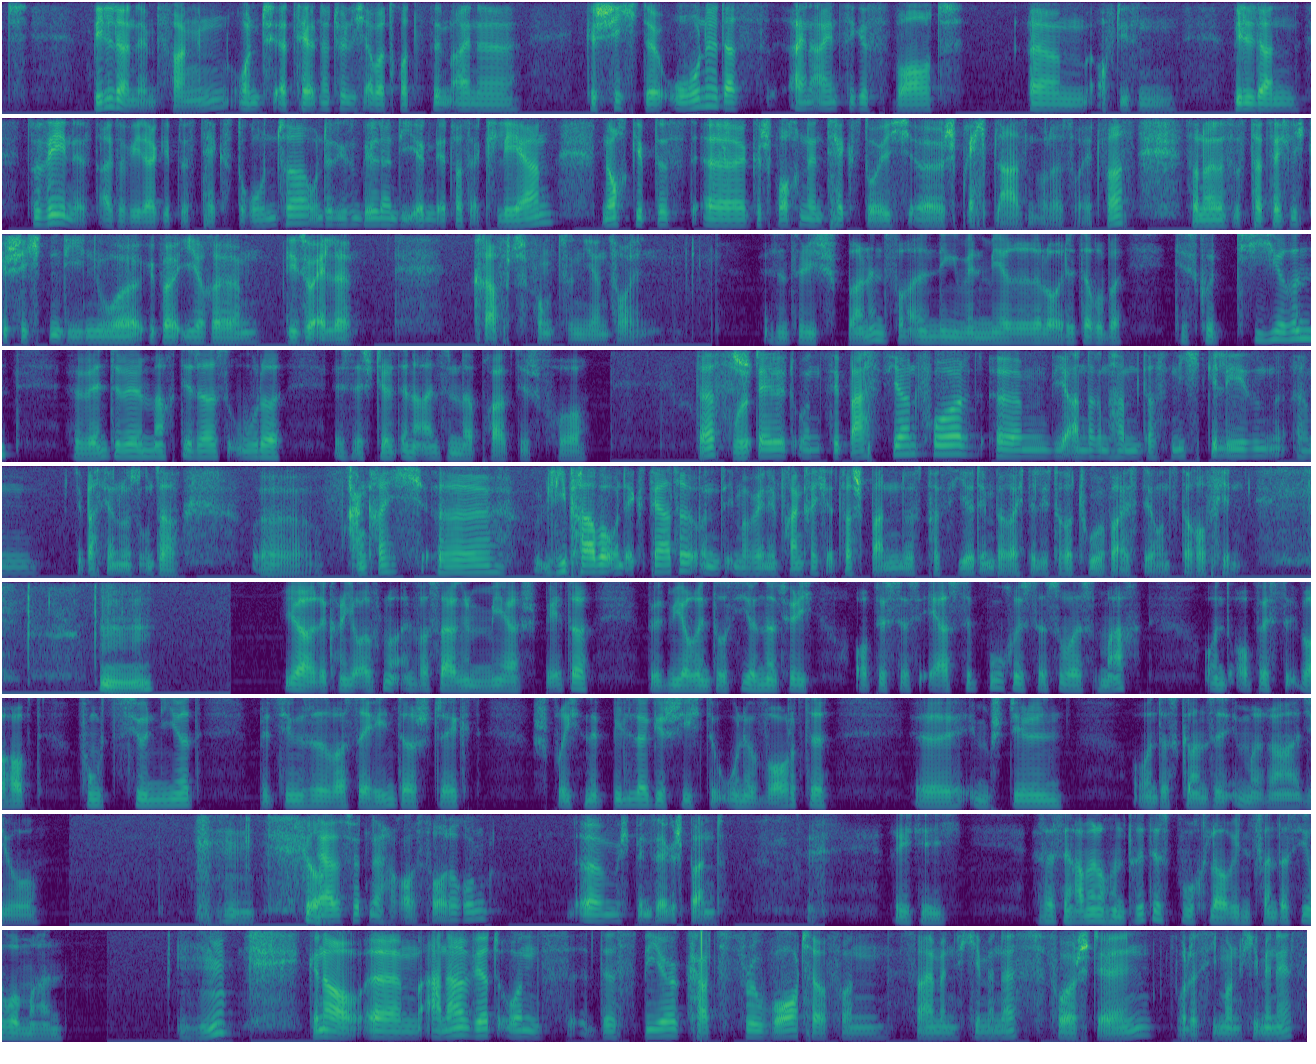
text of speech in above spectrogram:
Bildern empfangen und erzählt natürlich aber trotzdem eine Geschichte, ohne dass ein einziges Wort ähm, auf diesen Bildern zu sehen ist. Also weder gibt es Text drunter unter diesen Bildern, die irgendetwas erklären, noch gibt es äh, gesprochenen Text durch äh, Sprechblasen oder so etwas, sondern es ist tatsächlich Geschichten, die nur über ihre visuelle Kraft funktionieren sollen. Das ist natürlich spannend, vor allen Dingen, wenn mehrere Leute darüber diskutieren. Eventuell macht ihr das oder es, es stellt ein Einzelner praktisch vor. Das stellt uns Sebastian vor. Ähm, die anderen haben das nicht gelesen. Ähm, Sebastian ist unser äh, Frankreich-Liebhaber äh, und Experte und immer wenn in Frankreich etwas Spannendes passiert im Bereich der Literatur, weist er uns darauf hin. Mhm. Ja, da kann ich auch nur einfach sagen, mehr später. Würde mich auch interessieren natürlich, ob es das erste Buch ist, das sowas macht und ob es überhaupt funktioniert, beziehungsweise was dahinter steckt sprich eine Bildergeschichte ohne Worte äh, im Stillen und das Ganze im Radio. Ja, das wird eine Herausforderung. Ähm, ich bin sehr gespannt. Richtig. Das heißt, dann haben wir noch ein drittes Buch, glaube ich, ein Fantasieroman. Mhm. Genau. Ähm, Anna wird uns The Spear Cuts Through Water von Simon Jimenez vorstellen oder Simon Jimenez.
